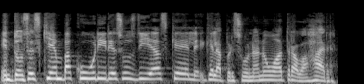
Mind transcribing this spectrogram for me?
Entonces, ¿quién va a cubrir esos días que, que la persona no va a trabajar?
